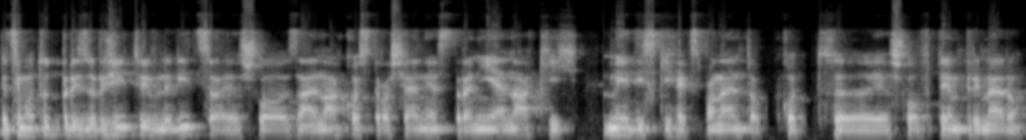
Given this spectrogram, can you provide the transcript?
Recimo tudi pri združitvi v Levico je šlo za enako strašenje strani enakih medijskih eksponentov, kot je šlo v tem primeru.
